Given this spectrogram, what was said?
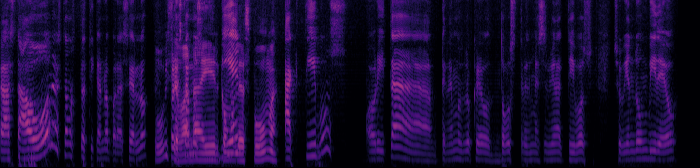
Hasta ahora estamos platicando para hacerlo. Uy, Pero se van a ir como la espuma. activos. Ahorita tenemos, yo creo, dos, tres meses bien activos subiendo un video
